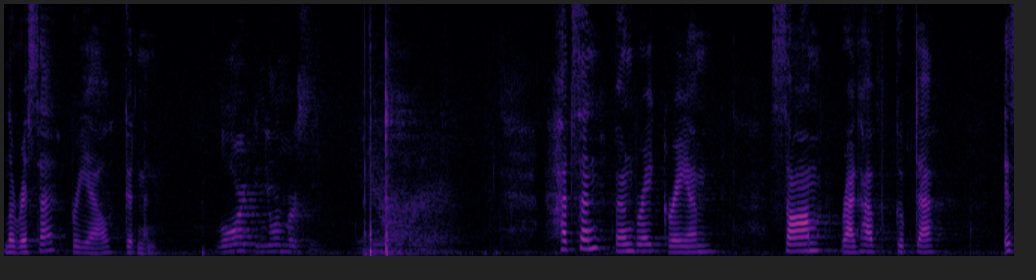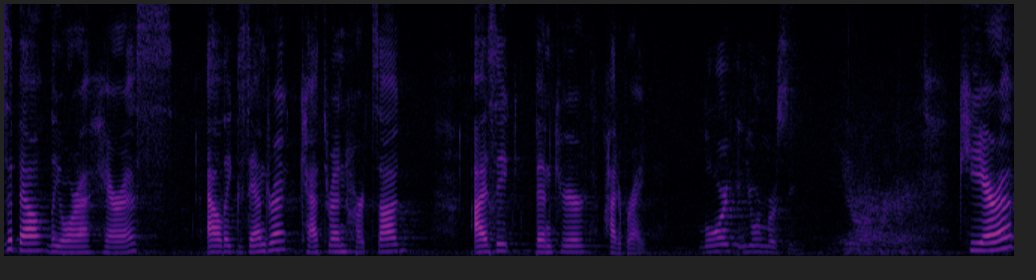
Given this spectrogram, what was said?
Larissa Brielle Goodman. Lord, in your mercy, hear our prayer. Hudson Bonebreak Graham, Sam Raghav Gupta, Isabel Leora Harris, Alexandra Catherine Hartzog, Isaac Vancouver Heidebright. Lord, in your mercy, hear our prayer. Kiera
